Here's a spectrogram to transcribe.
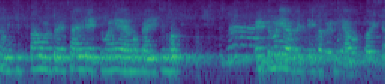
നമുക്ക് ഇപ്പം അങ്ങോട്ട് വെച്ചാൽ എട്ട് മണിയാകുമ്പോൾ കഴിക്കുമ്പോൾ എട്ട് മണിയാകുമ്പോഴത്തേക്ക് റെഡി ആവും. പോയിട്ട്.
